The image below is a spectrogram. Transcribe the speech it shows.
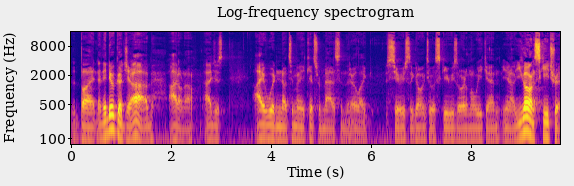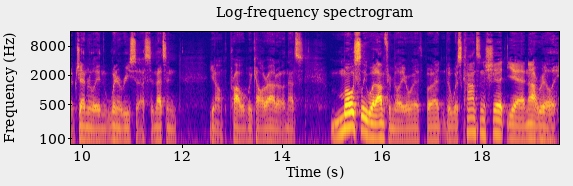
but they do a good job. I don't know. I just I wouldn't know too many kids from Madison that are like seriously going to a ski resort on the weekend. You know, you go on ski trip generally in winter recess, and that's in you know, probably Colorado, and that's mostly what I'm familiar with. But the Wisconsin shit, yeah, not really,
